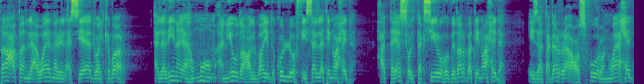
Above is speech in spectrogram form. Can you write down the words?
طاعه لأوامر الأسياد والكبار الذين يهمهم أن يوضع البيض كله في سلة واحدة حتى يسهل تكسيره بضربة واحدة إذا تجرأ عصفور واحد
